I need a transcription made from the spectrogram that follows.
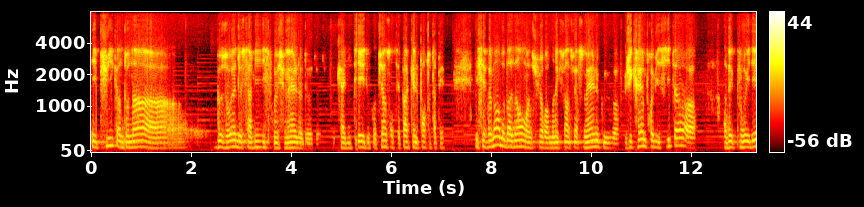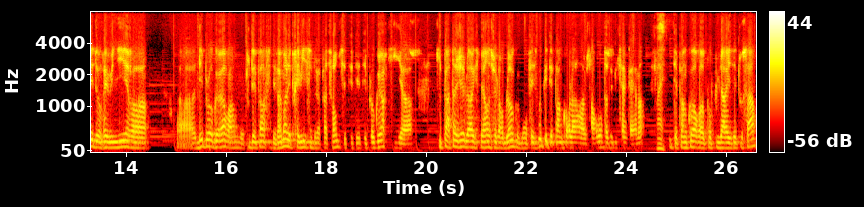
Et puis, quand on a besoin de services professionnels de, qualité, de confiance, on ne sait pas à quelle porte taper. Et c'est vraiment en me basant sur mon expérience personnelle que, j'ai créé un premier site avec pour idée de réunir des blogueurs. hein. Au tout départ, c'était vraiment les prémices de la plateforme. C'était des, des blogueurs qui, qui partageaient leur expérience sur leur blog. Mon Facebook n'était pas encore là, ça remonte à 2005 quand même. hein. Ouais. Il n'était pas encore euh, popularisé tout ça.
